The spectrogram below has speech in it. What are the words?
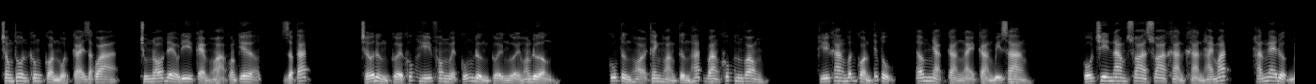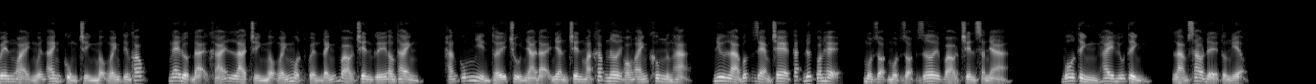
trong thôn không còn một cái ra qua, chúng nó đều đi kèm hỏa con kia, dập tắt. Chớ đừng cười khúc hí phong nguyệt cũng đừng cười người hoang đường. Cũng từng hỏi thanh hoàng từng hát vang khúc hưng vong. Khí khang vẫn còn tiếp tục, âm nhạc càng ngày càng bị sang. Cố chi nam xoa xoa khàn khàn hai mắt, hắn nghe được bên ngoài nguyễn anh cùng trình mộng ánh tiếng khóc, nghe được đại khái là trình mộng ánh một quyền đánh vào trên ghế âm thanh, hắn cũng nhìn thấy chủ nhà đại nhân trên mặt khắp nơi hóng ánh không ngừng hạ, như là bức rèm tre cắt đứt quan hệ, một giọt một giọt rơi vào trên sàn nhà. Vô tình hay hữu tình, làm sao để tưởng niệm?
